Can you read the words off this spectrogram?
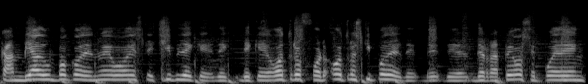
cambiado un poco de nuevo este chip de que, de, que otros, otros tipos de, de, rapeo se pueden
